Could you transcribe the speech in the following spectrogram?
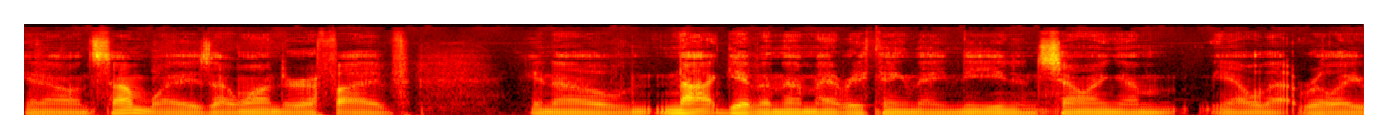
You know, in some ways, I wonder if I've, you know, not given them everything they need and showing them, you know, that really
